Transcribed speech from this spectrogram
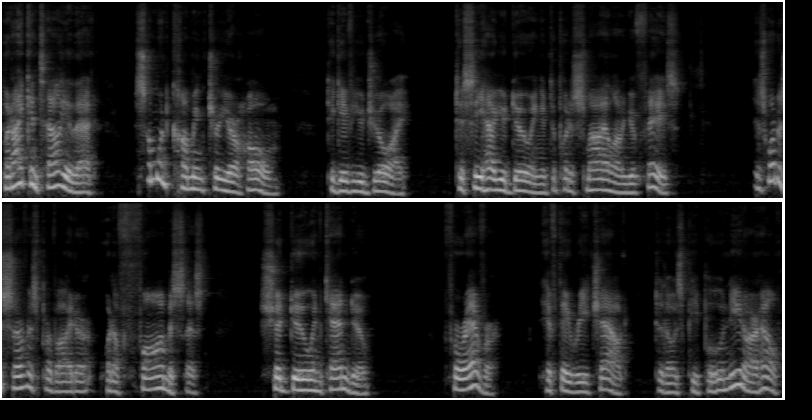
but I can tell you that someone coming to your home to give you joy, to see how you're doing, and to put a smile on your face is what a service provider, what a pharmacist should do and can do forever if they reach out to those people who need our help.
